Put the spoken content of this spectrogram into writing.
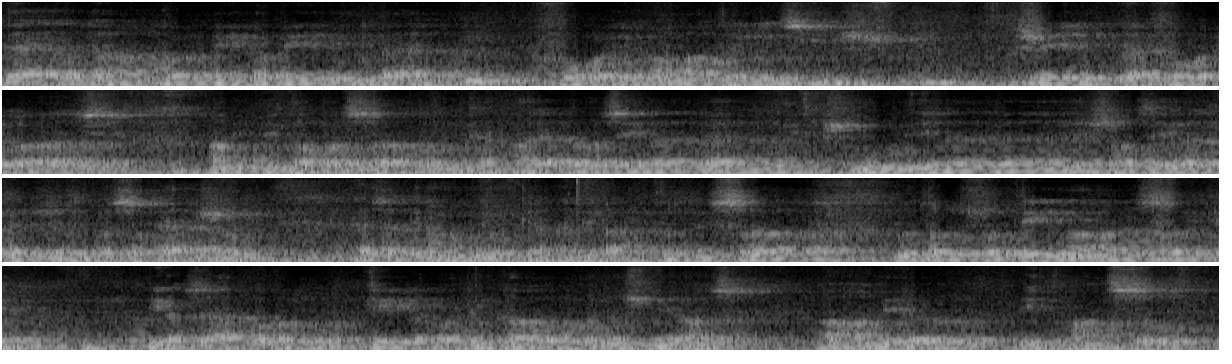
de ugyanakkor még a vérünkbe foly a materializmus. És vérünkbe foly az, amit mi tapasztaltunk hát ebben az életben, és múlt életben, és az életben, és ezek a szokások ezekre nem fog kelleni változni. Szóval utolsó téma az, hogy igazából képe vagyunk arról, hogy most mi az, amiről itt van szó.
